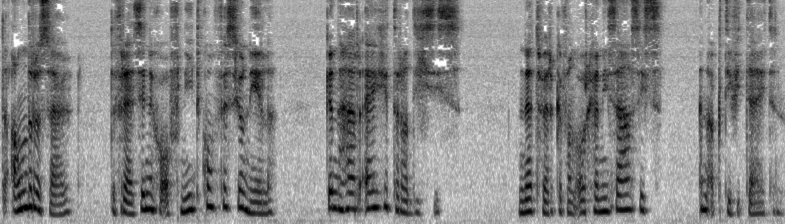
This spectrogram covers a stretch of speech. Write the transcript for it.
De andere zuil, de vrijzinnige of niet-confessionele, kende haar eigen tradities, netwerken van organisaties en activiteiten.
